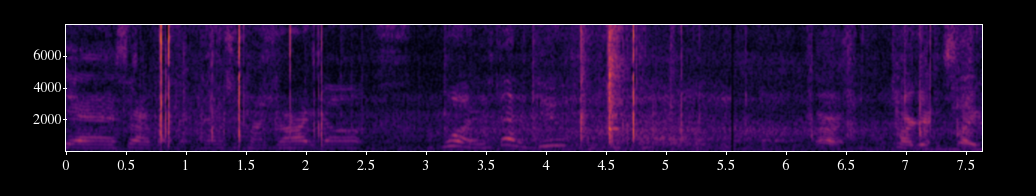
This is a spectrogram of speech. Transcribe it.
Yeah, sorry about that. That was just my guard dog. What, is that a dude? Alright, target and sight.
